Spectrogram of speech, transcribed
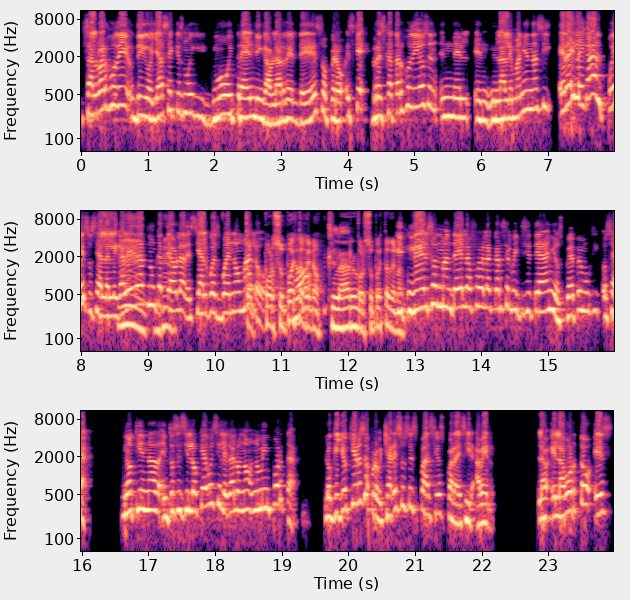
salvar judíos, digo, ya sé que es muy, muy trending hablar de, de eso, pero es que rescatar judíos en, en, el, en la Alemania nazi era ilegal, pues, o sea, la legalidad mm, nunca te habla de si algo es bueno o malo. Por, supuesto que no. Claro. Por supuesto que no. Y Nelson Mandela fue a la cárcel 27 años, Pepe Mujica, o sea, no tiene nada. Entonces, si lo que hago es ilegal o no, no me importa. Lo que yo quiero es aprovechar esos espacios para decir, a ver, el aborto es,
